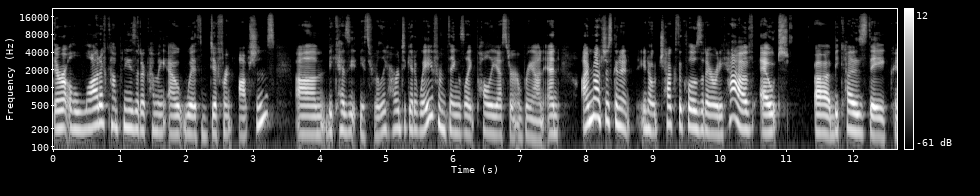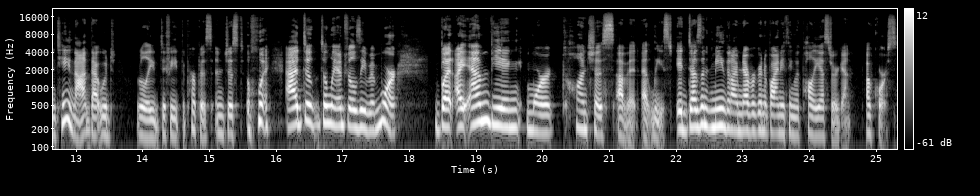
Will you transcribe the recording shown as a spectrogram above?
There are a lot of companies that are coming out with different options um, because it's really hard to get away from things like polyester and rayon. And I'm not just going to, you know, chuck the clothes that I already have out uh, because they contain that. That would really defeat the purpose and just add to, to landfills even more but I am being more conscious of it at least. It doesn't mean that I'm never going to buy anything with polyester again. Of course.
